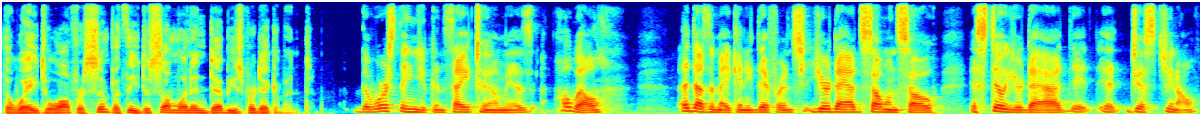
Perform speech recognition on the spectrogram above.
the way to offer sympathy to someone in Debbie's predicament. The worst thing you can say to him is, oh, well, it doesn't make any difference. Your dad, so and so, is still your dad. It, it just, you know,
